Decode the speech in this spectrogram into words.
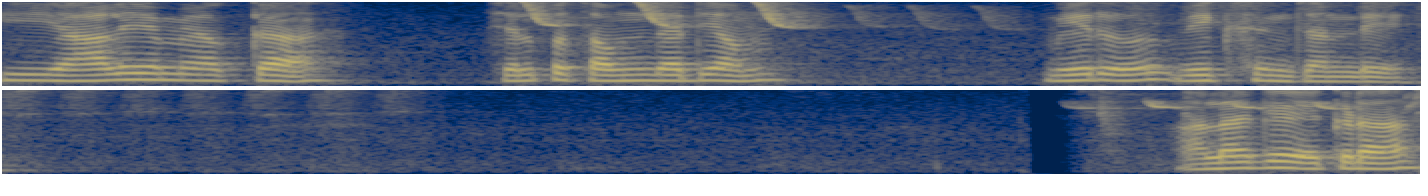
ఈ ఆలయం యొక్క శిల్ప సౌందర్యం మీరు వీక్షించండి. అలాగే ఇక్కడ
